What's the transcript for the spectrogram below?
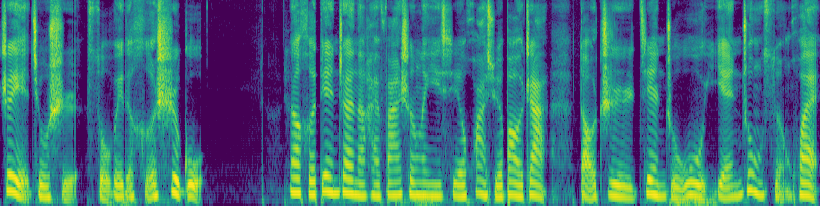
这也就是所谓的核事故。那核电站呢还发生了一些化学爆炸，导致建筑物严重损坏。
